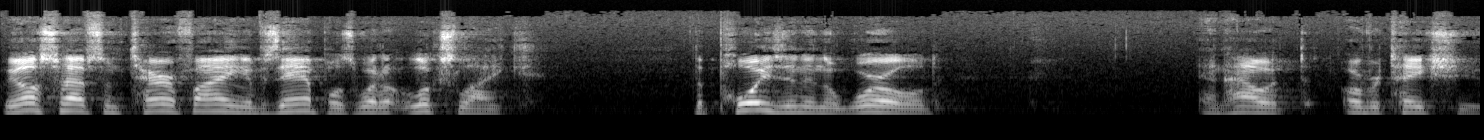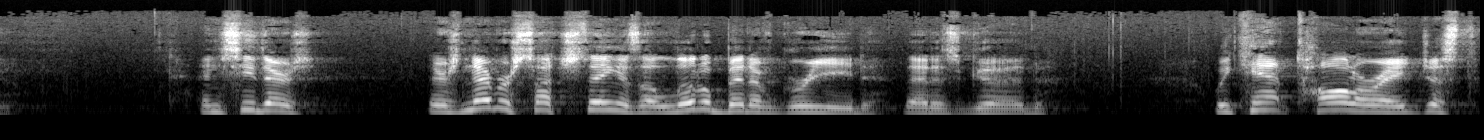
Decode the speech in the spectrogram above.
We also have some terrifying examples what it looks like the poison in the world and how it overtakes you. And you see, there's, there's never such thing as a little bit of greed that is good. We can't tolerate just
